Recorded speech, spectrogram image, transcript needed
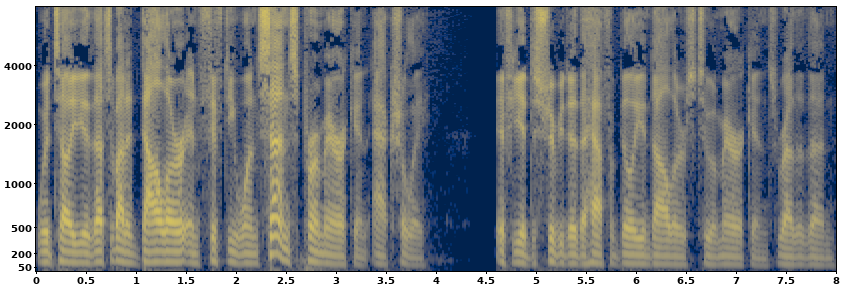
would tell you that's about a dollar and 51 cents per American, actually, if he had distributed the half a billion dollars to Americans rather than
